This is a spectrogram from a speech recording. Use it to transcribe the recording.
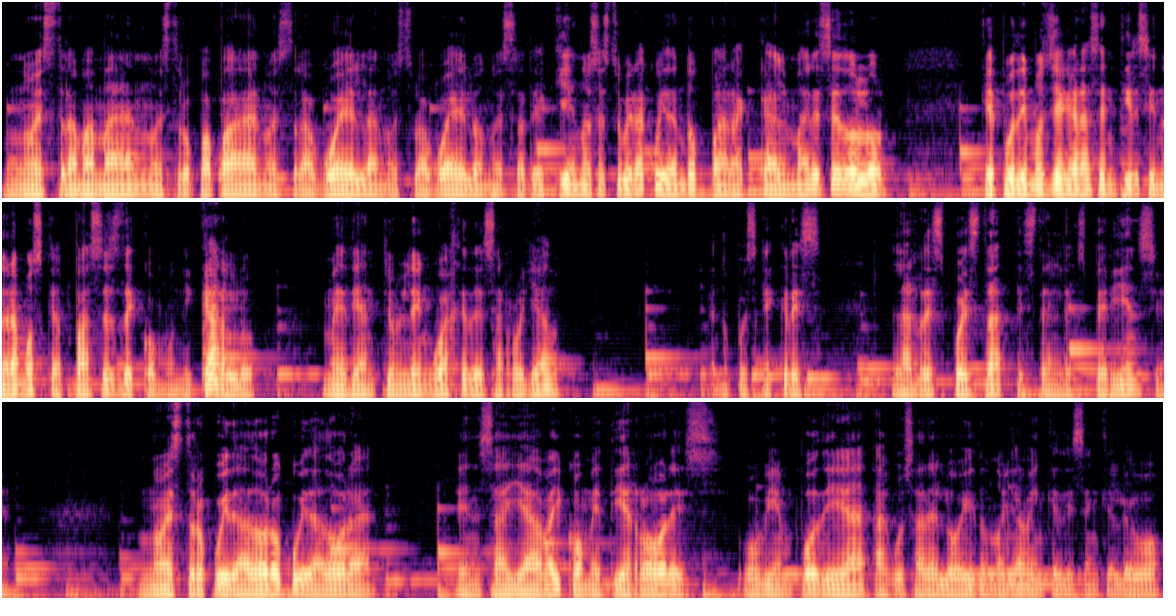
nuestra mamá, nuestro papá, nuestra abuela, nuestro abuelo, nuestra tía, quien nos estuviera cuidando para calmar ese dolor que pudimos llegar a sentir si no éramos capaces de comunicarlo mediante un lenguaje desarrollado. Bueno, pues ¿qué crees? La respuesta está en la experiencia. Nuestro cuidador o cuidadora ensayaba y cometía errores, o bien podía aguzar el oído, ¿no? Ya ven que dicen que luego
